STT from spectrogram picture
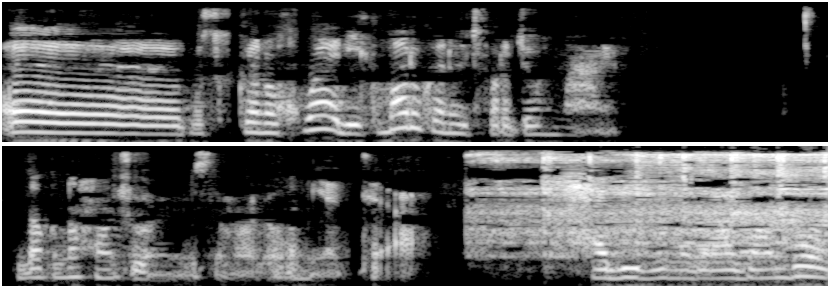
أه بس كانوا خوالي كبار وكانوا يتفرجوه معايا. donc نروحو نشوفو نسمعو الأغنية تاع حبيبنا Dragon Ball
